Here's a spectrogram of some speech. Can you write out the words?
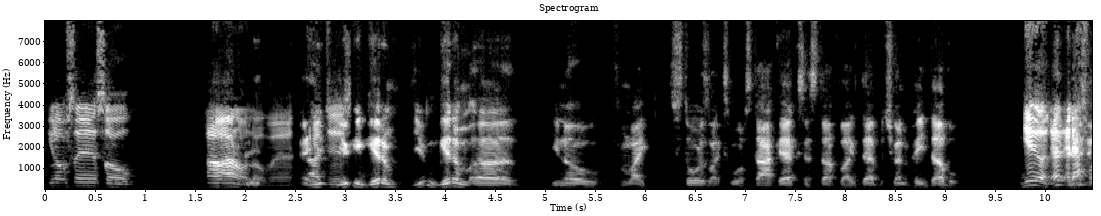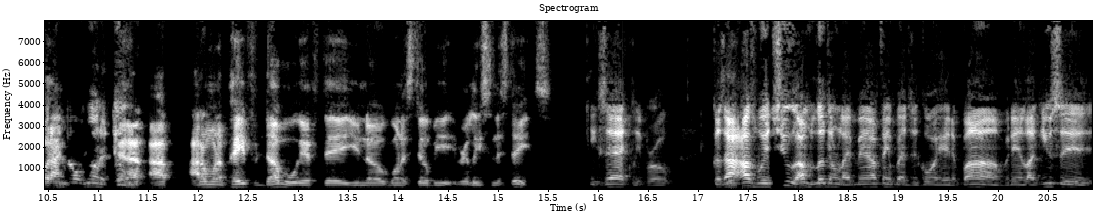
You know what I'm saying? So, I, I don't know, man. You, just you can get them. You can get them. Uh, you know, from like stores like well StockX and stuff like that. But you're gonna pay double. Yeah, and, and that's what I don't want to do. And I, I, I don't want to pay for double if they, you know, going to still be released in the states. Exactly, bro. Because I, I was with you. I'm looking I'm like, man, I think about just going ahead and bomb. But then, like you said,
